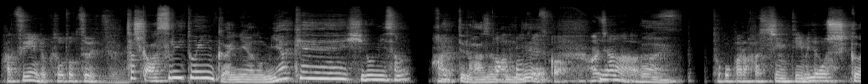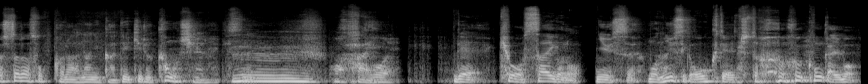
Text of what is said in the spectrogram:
発言力相当強いですよね。確かアスリート委員会にあの三宅宏美さん入ってるはずなあので、本当ですか？あじゃあ、はそこから発信っていう意味い、では。もしかしたらそこから何かできるかもしれないですね。ん。あはい。すごい、で今日最後のニュース。もうニュースが多くてちょっと 今回も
